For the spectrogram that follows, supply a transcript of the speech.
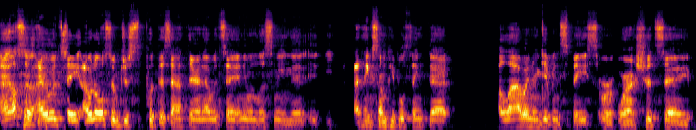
I also, I would say, I would also just put this out there, and I would say anyone listening that it, I think some people think that allowing or giving space, or, or I should say,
